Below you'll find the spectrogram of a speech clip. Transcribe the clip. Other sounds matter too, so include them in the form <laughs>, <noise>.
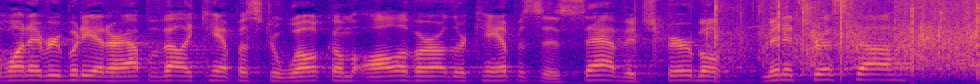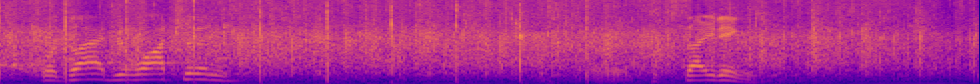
Want everybody at our Apple Valley campus to welcome all of our other campuses Savage, Faribault, Minnetrista. We're glad you're watching. Exciting.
